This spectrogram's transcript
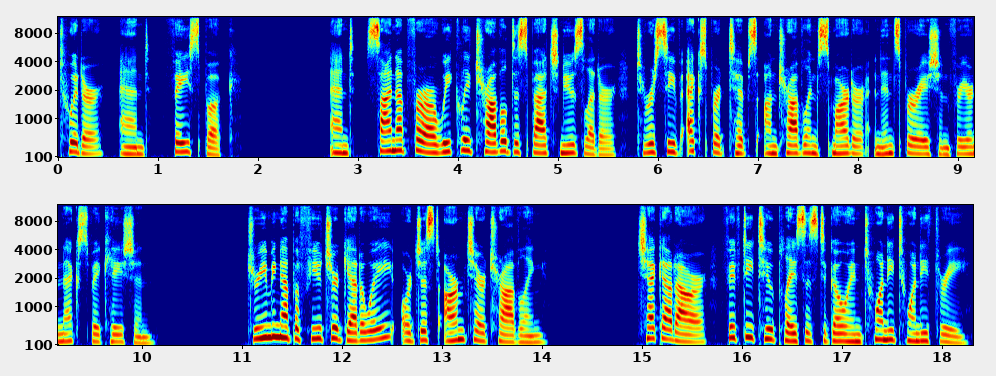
Twitter, and Facebook. And sign up for our weekly Travel Dispatch newsletter to receive expert tips on traveling smarter and inspiration for your next vacation. Dreaming up a future getaway or just armchair traveling? Check out our 52 Places to Go in 2023.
